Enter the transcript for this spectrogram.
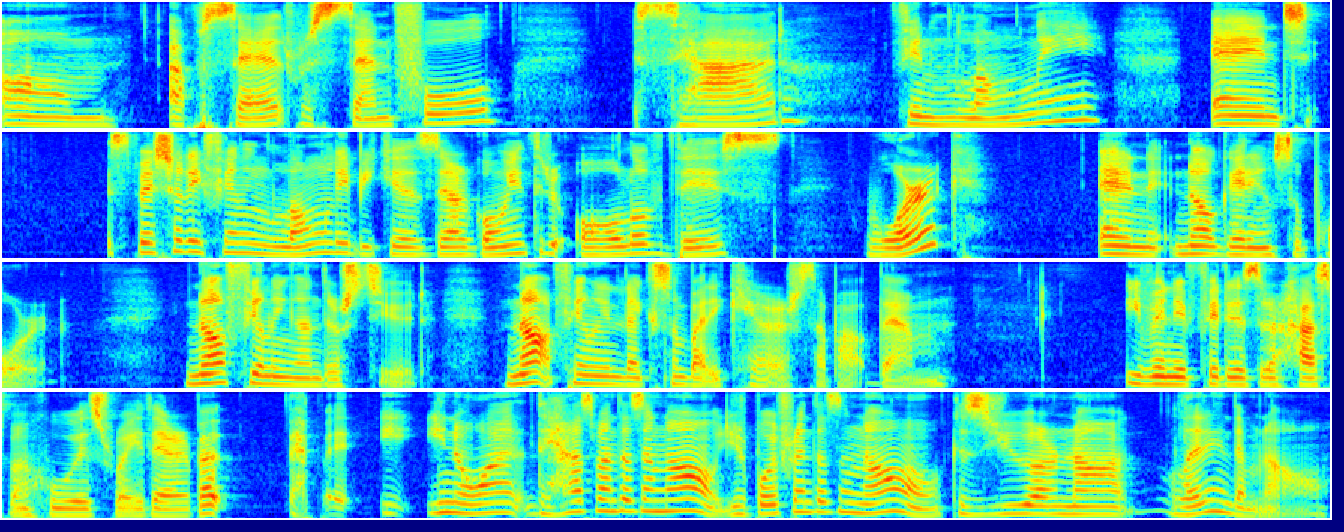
um, upset resentful sad feeling lonely and especially feeling lonely because they're going through all of this work and not getting support, not feeling understood, not feeling like somebody cares about them, even if it is their husband who is right there. But you know what? The husband doesn't know, your boyfriend doesn't know because you are not letting them know.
